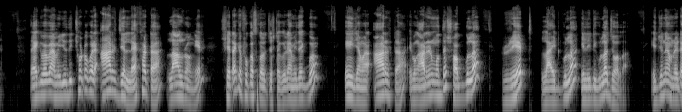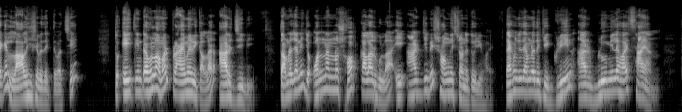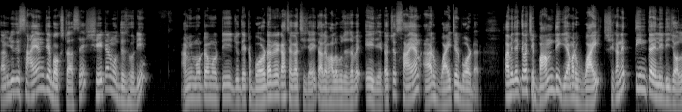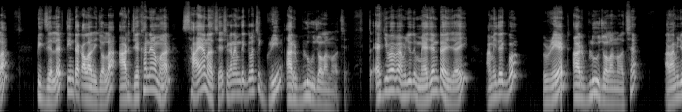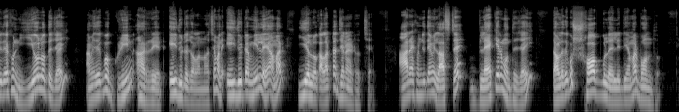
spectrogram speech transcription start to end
তো একইভাবে আমি যদি ছোট করে আর যে লেখাটা লাল রঙের, সেটাকে ফোকাস করার চেষ্টা করি, আমি দেখব এই যে আমার আরটা এবং আর এর মধ্যে সবগুলা রেড লাইটগুলা এলইডি গুলা জ্বলা। এজন্য আমরা এটাকে লাল হিসেবে দেখতে পাচ্ছি। তো এই তিনটা হলো আমার প্রাইমারি কালার আর জিবি তো আমরা জানি যে অন্যান্য সব কালারগুলা এই RGB জিবির সংমিশ্রণে তৈরি হয়। তো এখন যদি আমরা দেখি গ্রিন আর ব্লু মিলে হয় সায়ান। তো আমি যদি সায়ান যে বক্সটা আছে সেটার মধ্যে ধরি, আমি মোটামুটি যদি একটা বর্ডারের কাছাকাছি যাই তাহলে ভালো বোঝা যাবে। এই যে এটা হচ্ছে সায়ান আর হোয়াইটের বর্ডার। তো আমি দেখতে পাচ্ছি বাম দিকে আমার হোয়াইট সেখানে তিনটা এলইডি জ্বলা পিক্সেলের তিনটা কালারই জ্বলা। আর যেখানে আমার সায়ান আছে, সেখানে আমি দেখতে পাচ্ছি গ্রিন আর ব্লু জ্বলানো আছে। তো একইভাবে আমি যদি ম্যাজেন্টায় যাই, আমি দেখব রেড আর ব্লু জ্বলানো আছে। আর আমি যদি এখন ইয়েলোতে যাই, আমি দেখব গ্রিন আর রেড, এই ২ টা জ্বলানো আছে। মানে এই ২ টা মিলে আমার ইয়েলো কালারটা জেনারেট হচ্ছে। আর এখন যদি আমি লাস্টে ব্ল্যাকের মধ্যে যাই, তাহলে দেখব সবগুলো এলইডি আমার বন্ধ।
